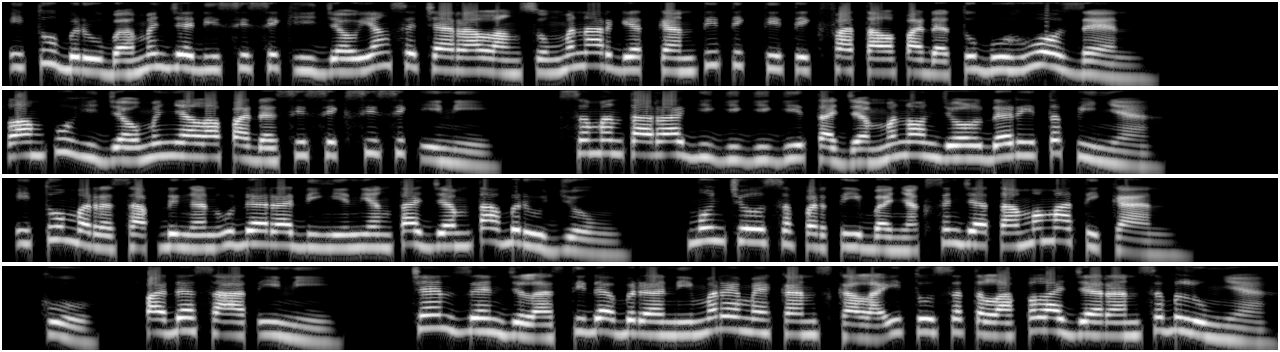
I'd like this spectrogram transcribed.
Itu berubah menjadi sisik hijau yang secara langsung menargetkan titik-titik fatal pada tubuh Huo Zhen. Lampu hijau menyala pada sisik-sisik ini. Sementara gigi-gigi tajam menonjol dari tepinya. Itu meresap dengan udara dingin yang tajam tak berujung. Muncul seperti banyak senjata mematikan. Huh, pada saat ini, Chen Zhen jelas tidak berani meremehkan skala itu setelah pelajaran sebelumnya.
